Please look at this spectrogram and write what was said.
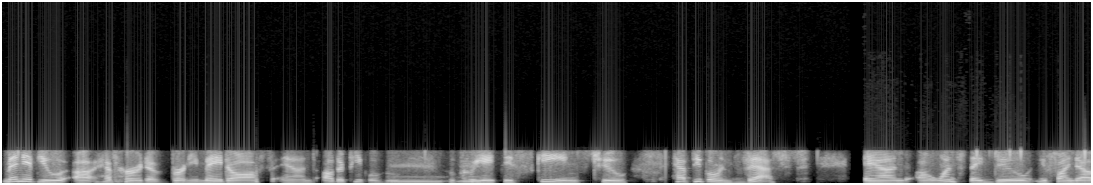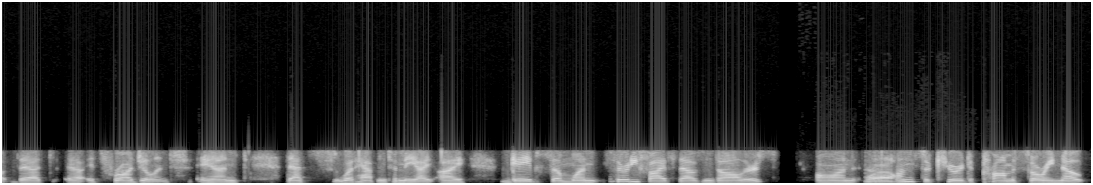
many of you uh, have heard of Bernie Madoff and other people who, mm. who create these schemes to have people invest and uh, once they do, you find out that uh, it's fraudulent, and that's what happened to me. I, I gave someone thirty-five thousand dollars on wow. an unsecured promissory note,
